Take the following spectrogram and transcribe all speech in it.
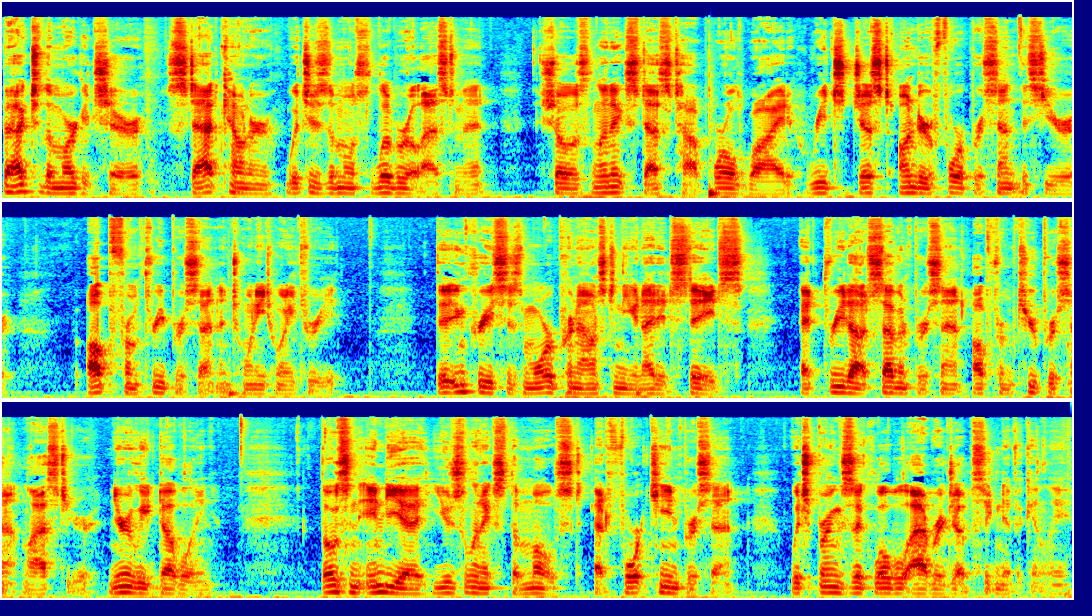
Back to the market share, StatCounter, which is the most liberal estimate, shows Linux desktop worldwide reached just under 4% this year, up from 3% in 2023. The increase is more pronounced in the United States, at 3.7%, up from 2% last year, nearly doubling. Those in India use Linux the most, at 14%, which brings the global average up significantly.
